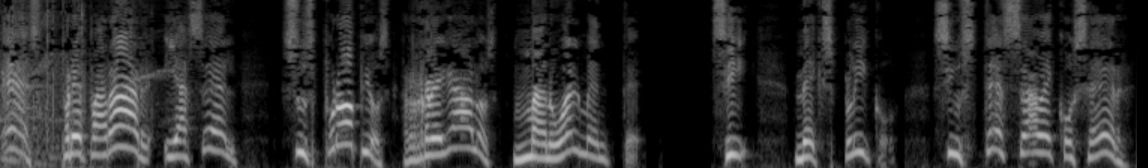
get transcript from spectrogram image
es preparar y hacer sus propios regalos manualmente. Sí, me explico. Si usted sabe coser,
